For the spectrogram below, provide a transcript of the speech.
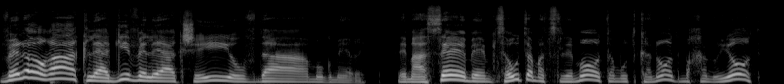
ולא רק להגיב אליה כשהיא עובדה מוגמרת. למעשה, באמצעות המצלמות המותקנות בחנויות,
